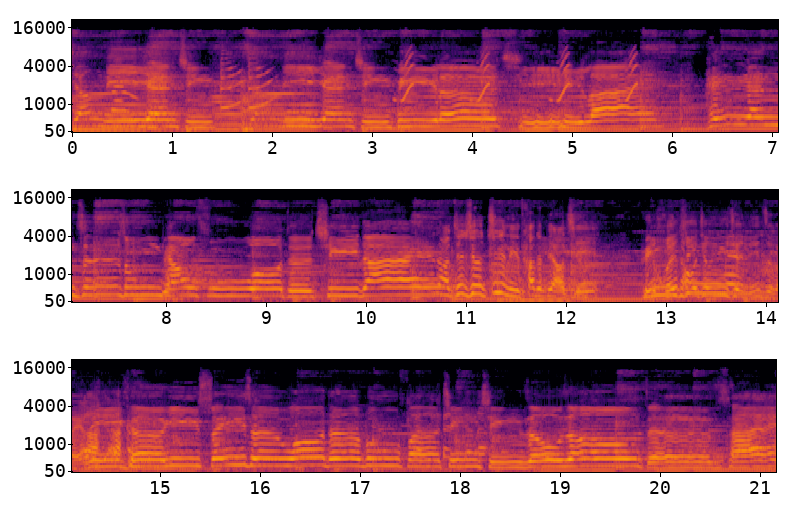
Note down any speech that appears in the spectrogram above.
将你眼睛，将你眼睛闭了起来，黑暗之中漂浮我的期待。那这就是剧里他的表情。你回头就遇见李子维了。你可以随着我的步伐，轻轻柔柔的踩，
